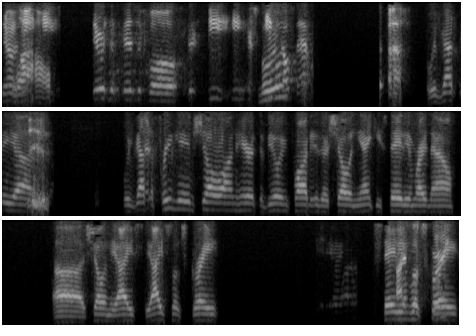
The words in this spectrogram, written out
no, Wow. he, there was a physical. He he, he Smooth? felt that. We've got the uh, we've got the pregame show on here at the viewing party. They're showing Yankee Stadium right now. Uh, showing the ice. The ice looks great. Stadium Ice looks looks great. great.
